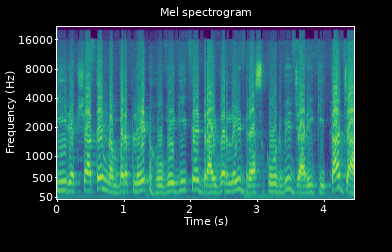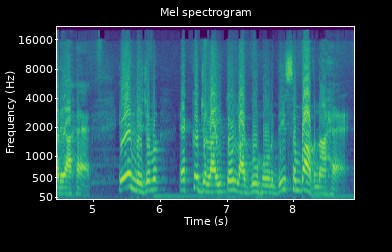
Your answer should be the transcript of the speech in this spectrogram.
ਈ ਰਿਕਸ਼ਾ ਤੇ ਨੰਬਰ ਪਲੇਟ ਹੋਵੇਗੀ ਤੇ ਡਰਾਈਵਰ ਲਈ ਡਰੈਸ ਕੋਡ ਵੀ ਜਾਰੀ ਕੀਤਾ ਜਾ ਰਿਹਾ ਹੈ। ਇਹ ਨਿਯਮ 1 ਜੁਲਾਈ ਤੋਂ ਲਾਗੂ ਹੋਣ ਦੀ ਸੰਭਾਵਨਾ ਹੈ।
